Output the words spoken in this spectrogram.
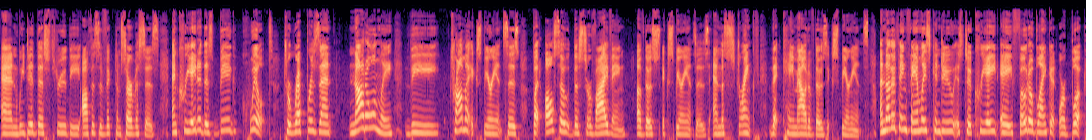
And we did this through the Office of Victim Services and created this big quilt to represent not only the trauma experiences, but also the surviving of those experiences and the strength that came out of those experiences. Another thing families can do is to create a photo blanket or book.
